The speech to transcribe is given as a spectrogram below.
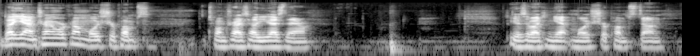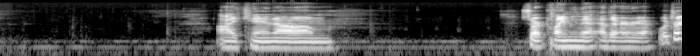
But yeah, I'm trying to work on moisture pumps. That's what I'm trying to tell you guys there. Because if I can get moisture pumps done, I can um, start claiming that other area, which I,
